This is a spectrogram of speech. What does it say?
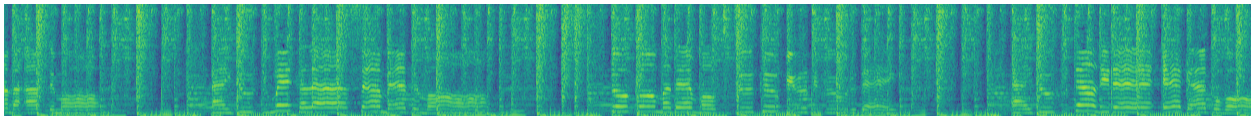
ままあっても。愛ぐ夢から覚めても。どこまでも続くビューティフルデイ。愛ぐ二人で描こう。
